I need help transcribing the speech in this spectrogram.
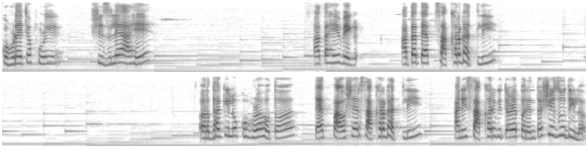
कोहड्याच्या फुळी शिजले आहे. आता हे वेग आता त्यात साखर घातली. अर्धा किलो कोहळं होतं त्यात पावशेर साखर घातली आणि साखर वितळेपर्यंत शिजू दिलं.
